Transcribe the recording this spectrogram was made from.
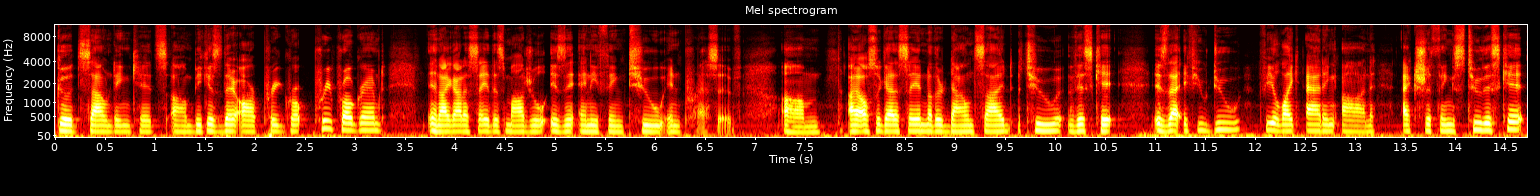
good sounding kits um, because they are pre pre programmed, and I gotta say this module isn't anything too impressive. Um, I also gotta say another downside to this kit is that if you do feel like adding on extra things to this kit,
